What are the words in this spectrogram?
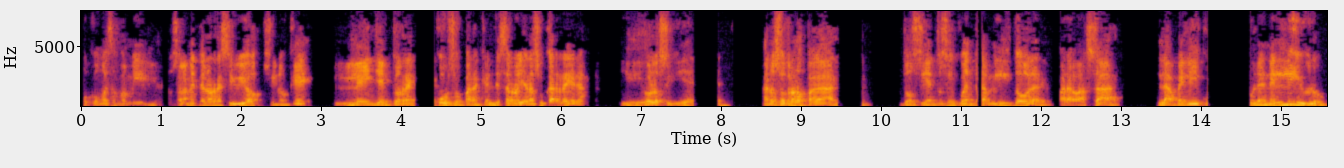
como esa familia no solamente lo recibió, sino que le inyectó recursos para que él desarrollara su carrera y dijo lo siguiente, a nosotros nos pagaron 250 mil dólares para basar la película en el libro,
